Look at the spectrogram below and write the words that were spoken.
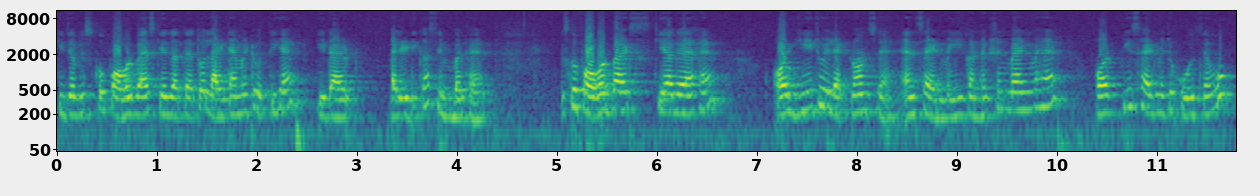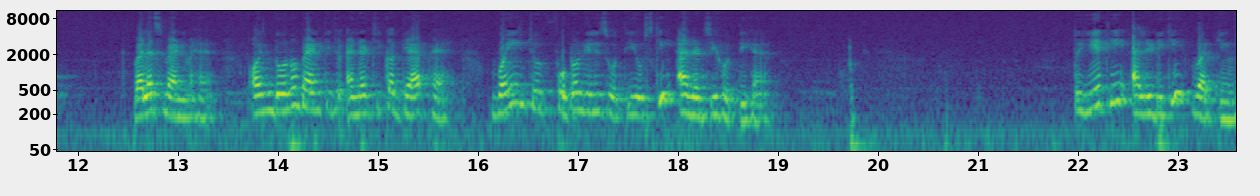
कि जब इसको फॉरवर्ड बायस किया जाता है तो लाइट एमिट होती है। ये डायोड एलईडी का सिंबल है। इसको फॉरवर्ड बायस किया गया है। और ये जो इलेक्ट्रॉन्स हैं एन साइड में ये कंडक्शन बैंड में है और पी साइड में जो होल्स हैं वो वैलेंस बैंड में है। और इन दोनों बैंड की जो एनर्जी का गैप है, वही जो फोटोन रिलीज़ होती है, उसकी एनर्जी होती है। तो ये थी एलईडी की वर्किंग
